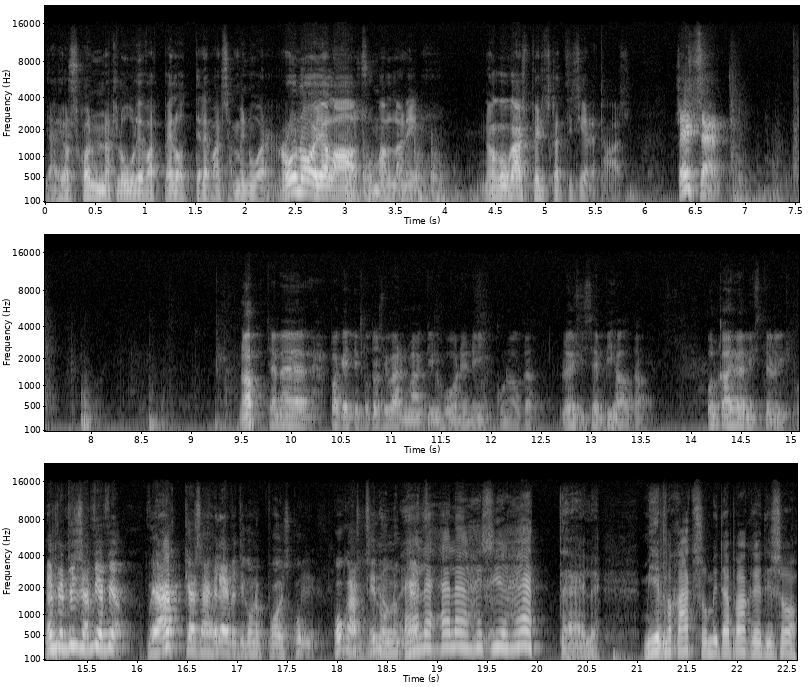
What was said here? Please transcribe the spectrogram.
Ja jos konnat luulevat pelottelevansa minua runoja laasumalla, niin... No kukas pirskatti siellä taas? Sisään! No, Tämä paketti putosi varmaankin huoneen ikkunalta. Löysi sen pihalta. Olkaa hyvä, Mr. Lipponen. vie, vie, vie, vie, vie äkkiä sä helvetin kun pois. Ku, kukas sinun nyt... Älä, älähän sie hättäile. Miepä katso, mitä paketissa on.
